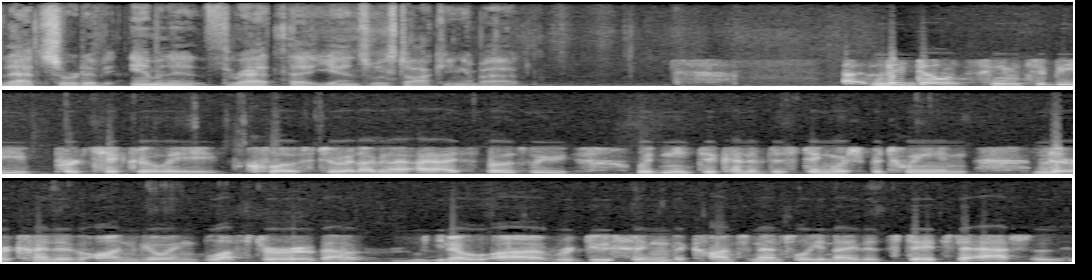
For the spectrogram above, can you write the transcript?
that sort of imminent threat that Jens was talking about? They don't seem to be particularly close to it. I mean, I, I suppose we would need to kind of distinguish between their kind of ongoing bluster about, you know, uh, reducing the continental United States to ashes,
